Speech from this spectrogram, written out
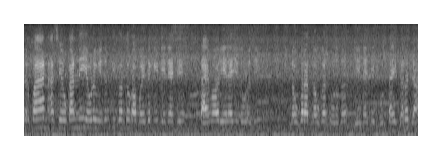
तर पहा सेवकांनी एवढं विनंती करतो का बैठकीत येण्याची टायमावर येण्याची थोडीशी लवकरात लवकर थोडंसं येण्याची पूर्ताई करत जा.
